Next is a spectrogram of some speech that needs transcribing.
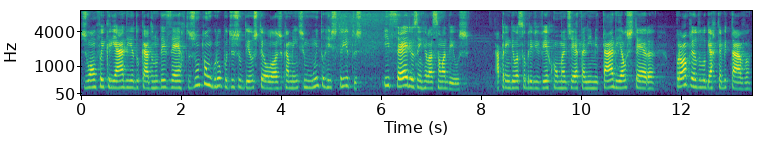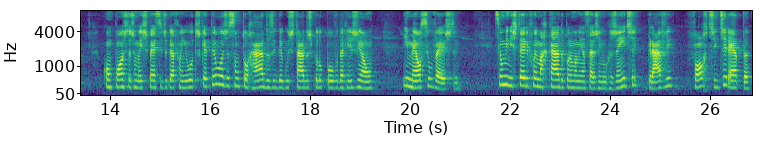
João foi criado e educado no deserto, junto a um grupo de judeus teologicamente muito restritos e sérios em relação a Deus. Aprendeu a sobreviver com uma dieta limitada e austera, própria do lugar que habitava, composta de uma espécie de gafanhotos que até hoje são torrados e degustados pelo povo da região, e mel silvestre. Seu ministério foi marcado por uma mensagem urgente, grave, forte e direta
